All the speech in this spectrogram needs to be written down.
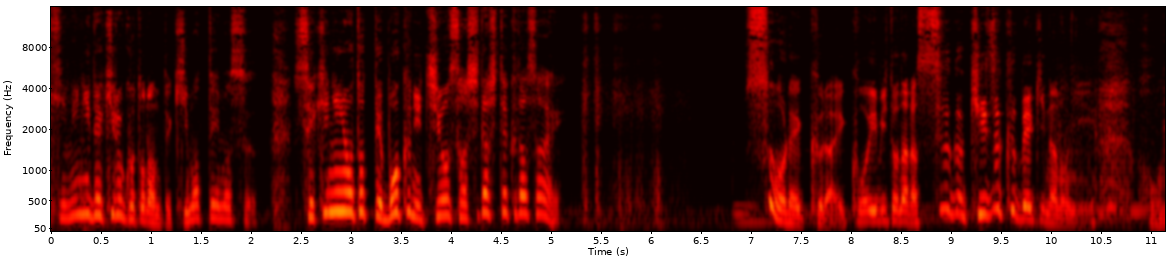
君にできることなんて決まっています。責任を取って僕に血を差し出してください。それくらい恋人ならすぐ気づくべきなのに。本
